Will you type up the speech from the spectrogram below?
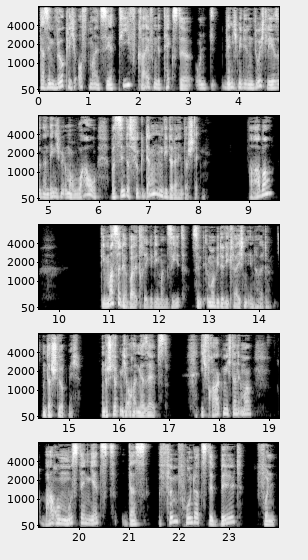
da sind wirklich oftmals sehr tiefgreifende Texte. Und wenn ich mir die dann durchlese, dann denke ich mir immer, wow, was sind das für Gedanken, die da dahinter stecken? Aber die Masse der Beiträge, die man sieht, sind immer wieder die gleichen Inhalte. Und das stört mich. Und das stört mich auch an mir selbst. Ich frage mich dann immer, warum muss denn jetzt das 500. Bild von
